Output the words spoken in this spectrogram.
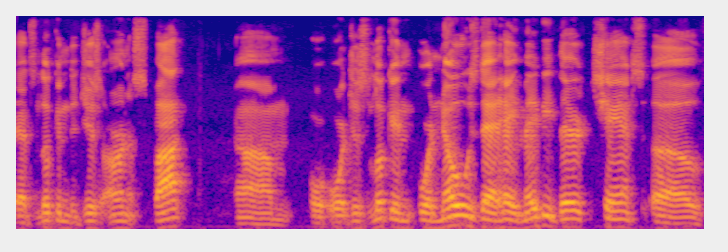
that's looking to just earn a spot, um, or, or just looking or knows that hey maybe their chance of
